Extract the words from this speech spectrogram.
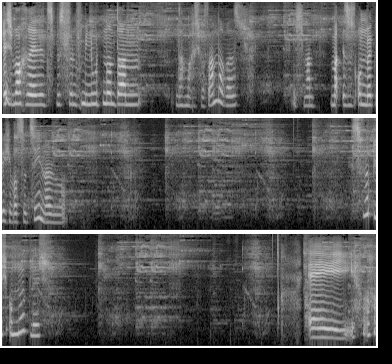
ich mache jetzt bis fünf Minuten und dann. Dann mache ich was anderes. Ich man. Es ist unmöglich, hier was zu ziehen, also. Es ist wirklich unmöglich. Ey.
